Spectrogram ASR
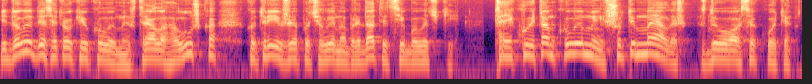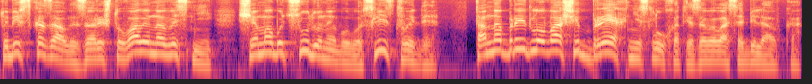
І дали 10 років колими. Встряла галушка, котрій вже почали набридати ці балачки. Та якої там колими? Що ти мелеш? здивувався Котя. Тобі ж сказали, заарештували навесні. Ще, мабуть, суду не було, слідство йде. Та набридло ваші брехні слухати, завелася білявка.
